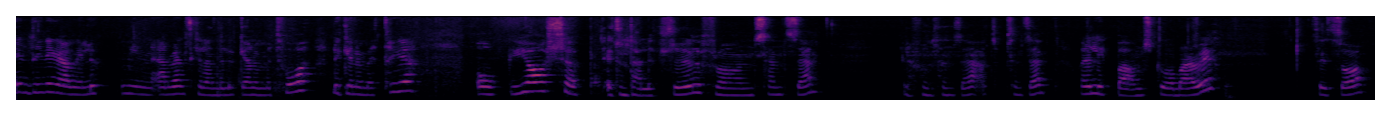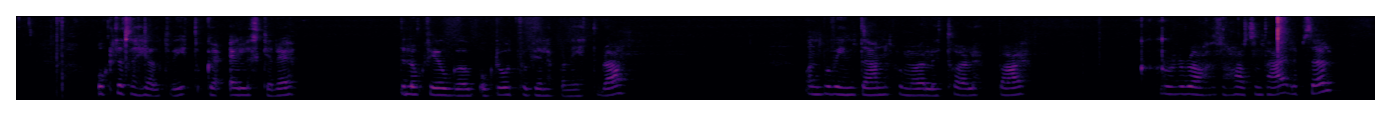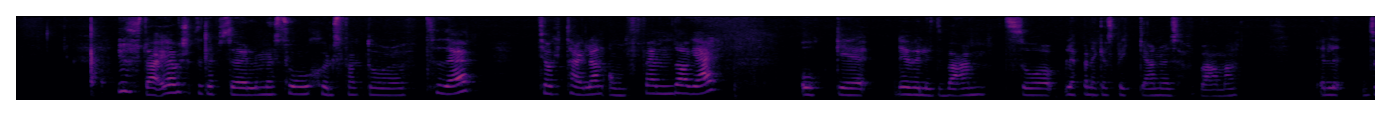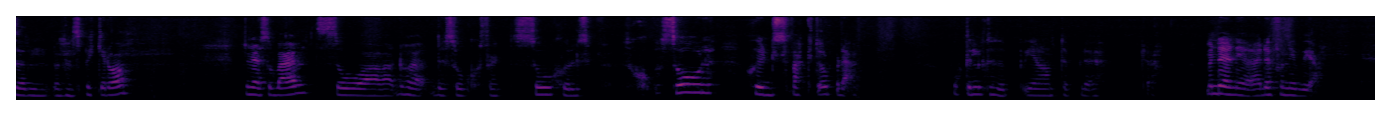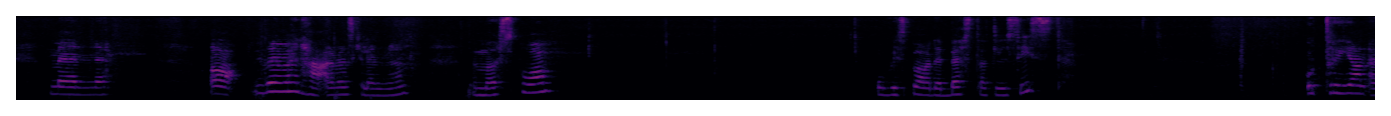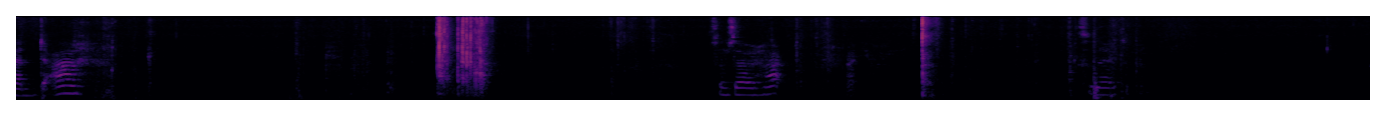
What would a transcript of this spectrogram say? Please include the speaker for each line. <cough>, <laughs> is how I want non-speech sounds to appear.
Speaker 1: Jag tänkte göra min, min adventskalender-lucka nummer två, lucka nummer tre. Och jag har köpt ett sånt här Lypsyl från Sense. Eller från Sense, typ Sense. Och det är Lip Strawberry. Säg så. Och det är helt vitt och jag älskar det. Det luktar jordgubb och det återfuktar läpparna jättebra. Och nu på vintern får man väldigt torra läppar. Då är det bra att ha sånt här läppsyl. Just det, jag har köpt ett läppsyl med solskyddsfaktor 10 till Thailand om fem dagar. Och eh, det är väldigt varmt så läpparna kan spricka när det är så varma. Eller så de kan spricka då. När det är så varmt så då har jag det solskydds, solskyddsfaktor på det. Och det luktar typ granatäpple. Men den är jag, det får ni veta. Men eh, ja, vi börjar med den här adventskalendern med möss på. Och vi sparar det bästa till sist. Och trean är där. Som så här. Nej. Så det är typ en...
